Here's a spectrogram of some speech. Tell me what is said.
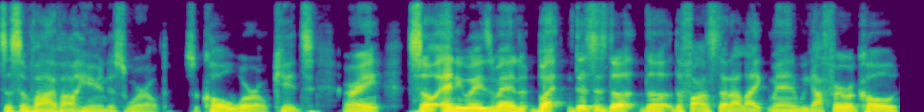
To survive out here in this world. It's a cold world, kids. All right. So, anyways, man. But this is the the the fonts that I like, man. We got Code,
